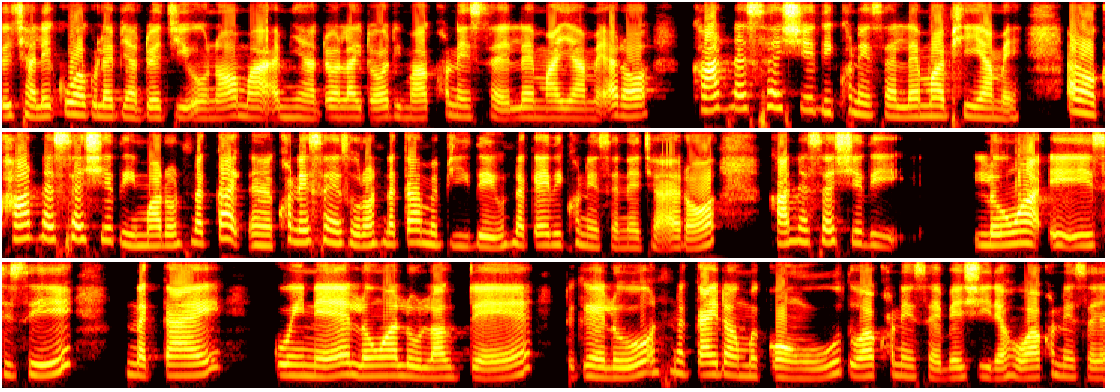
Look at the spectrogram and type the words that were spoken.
တေချာလေးကိုကကိုလည်းပြန်တွဲကြည့်အောင်နော်မအမြန်တွဲလိုက်တော့ဒီမှာ80လက်မရမယ်အဲ့တော့ခါ28ဒီ80လက်မဖြစ်ရမယ်အဲ့တော့ခါ28ဒီမှာတော့နှစ်ကိုက်80ဆိုတော့နှစ်ကိုက်မပြီးသေးဘူးနှစ်ကိုက်ဒီ80နဲ့ချအဲ့တော့ခါ28ဒီလုံးဝအေးအေးစစ်စစ်နှစ်ကိုက်ကိုင်းနဲ့လုံးဝလိုလောက်တယ်တကယ်လို့နှစ်ကိုက်တော့မကုန်ဘူးသူက80ပဲရှိတယ်ဟိုက80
